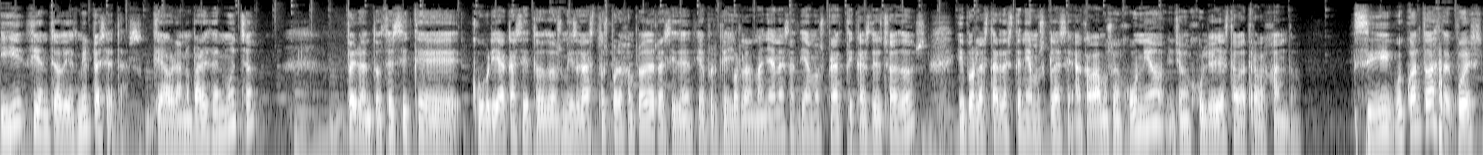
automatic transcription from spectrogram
y 110.000 pesetas, que ahora no parecen mucho, pero entonces sí que cubría casi todos mis gastos, por ejemplo, de residencia, porque por las mañanas hacíamos prácticas de 8 a 2 y por las tardes teníamos clase. Acabamos en junio, yo en julio ya estaba trabajando. Sí, ¿cuánto hace? Pues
